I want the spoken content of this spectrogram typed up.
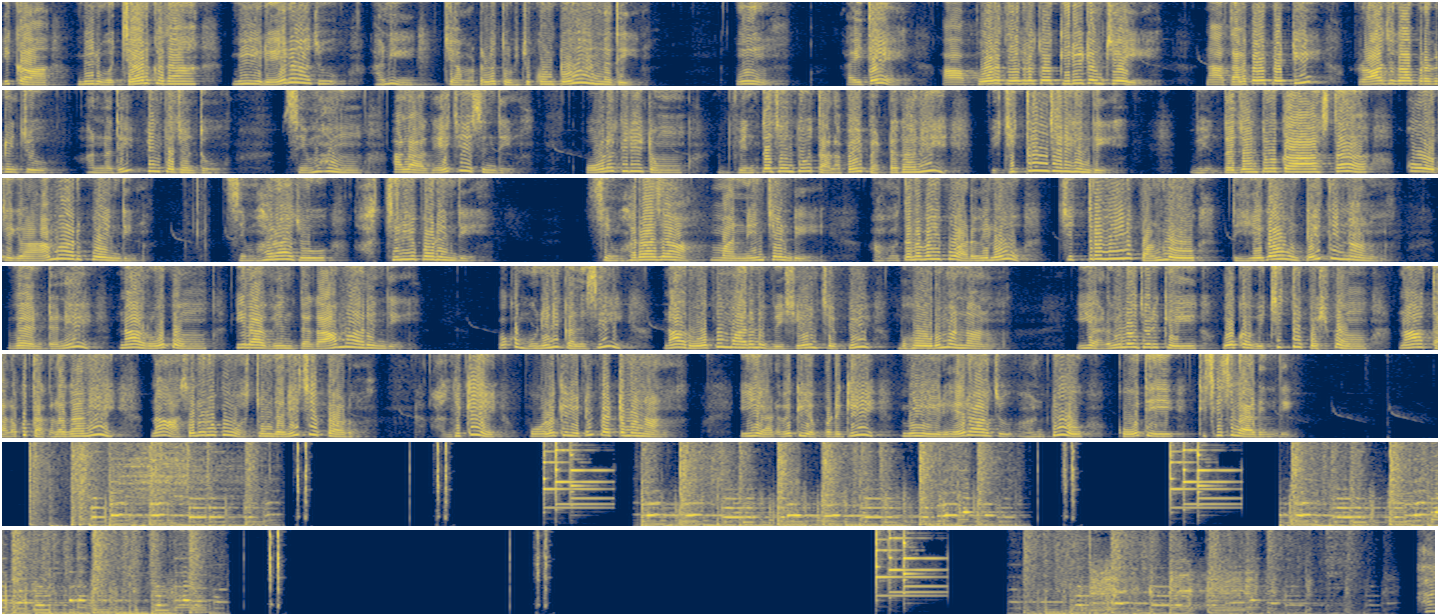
ఇక మీరు వచ్చారు కదా మీరే రాజు అని చెమటలు తుడుచుకుంటూ అన్నది అయితే ఆ పూల తీగలతో కిరీటం చేయి. నా తలపై పెట్టి రాజుగా ప్రకటించు అన్నది వింత జంతువు సింహం అలాగే చేసింది. పూల కిరీటం వింత జంతువు తలపై పెట్టగానే విచిత్రం జరిగింది. వింత జంతువు కాస్త కోతిగా మారిపోయింది. సింహరాజు ఆశ్చర్యపడింది. సింహరాజా మన్నించండి. అవతల వైపు అడవిలో చిత్రమైన పండ్లు తీయగా ఉంటే తిన్నాను. వెంటనే నా రూపం ఇలా వింతగా మారింది. ఒక మునిని కలిసి నా రూపం మారిన విషయం చెప్పి బోరుమన్నాను ఈ అడవిలో దొరికి ఒక విచిత్ర పుష్పం నా తలకు తగలగానే నా అసలు రూపం వస్తుందని చెప్పాడు. అందుకే పూల కిరీటం పెట్టమన్నాను. ఈ అడవికి ఎప్పటికీ మీరే రాజు అంటూ కోతి కిచకిచలాడింది.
